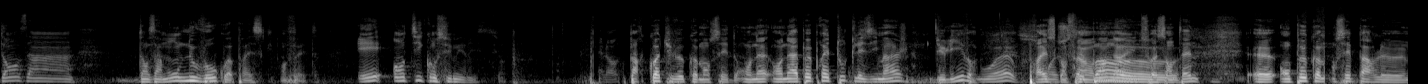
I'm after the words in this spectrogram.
dans un, dans un monde nouveau, quoi, presque, en fait, et anti-consumériste par quoi tu veux commencer? On a, on a, à peu près toutes les images du livre, presque, enfin on en a une euh, soixantaine. Euh, on peut commencer par le,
